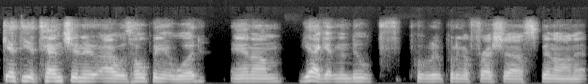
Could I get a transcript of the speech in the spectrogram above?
get the attention i was hoping it would and um yeah getting a new putting a fresh uh, spin on it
